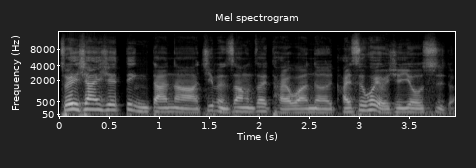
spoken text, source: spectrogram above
所以像一些订单啊，基本上在台湾呢，还是会有一些优势的。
